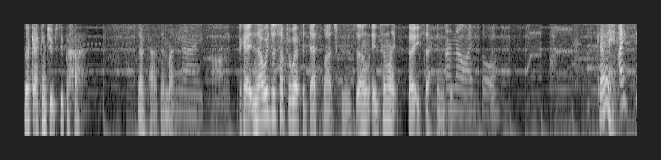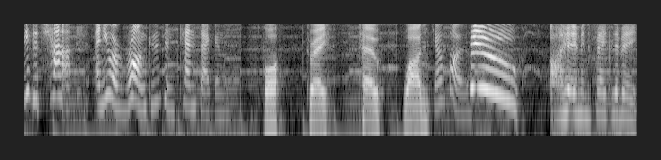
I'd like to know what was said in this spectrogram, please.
Look, I can jump super high. No, I can't. Never mind. No, you can't. Okay, now we just have to wait for deathmatch because it's on, it's in like 30 seconds. I know, I saw. Okay. I see the chat, and you are wrong because it's in 10 seconds. Four, three, two, one. Do you have a bow? Oh, I hit him in the face, Livy.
